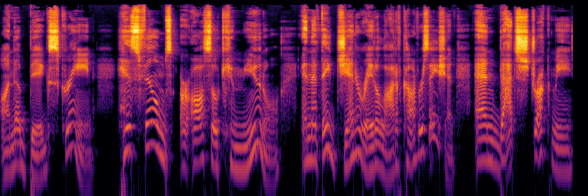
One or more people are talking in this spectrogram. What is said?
on a big screen. His films are also communal in that they generate a lot of conversation. And that struck me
